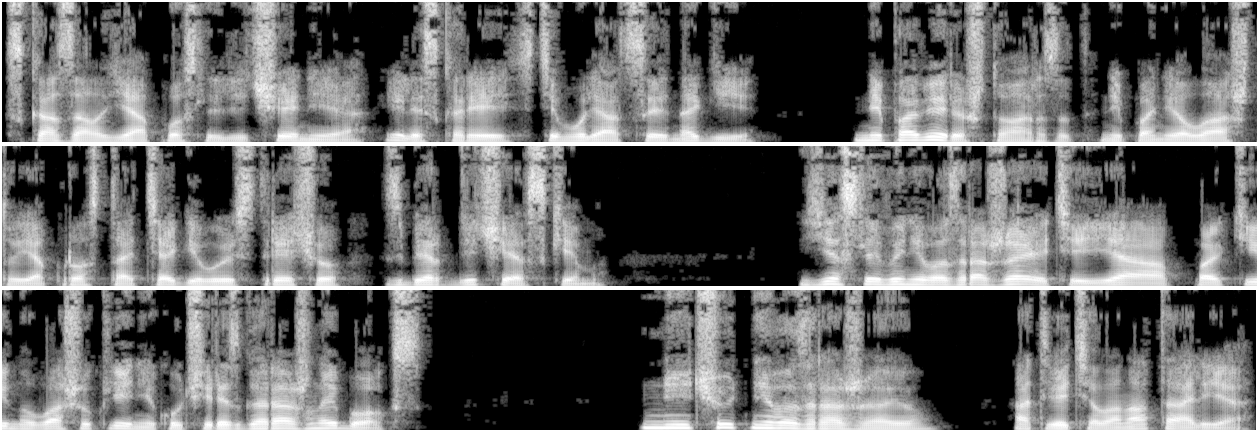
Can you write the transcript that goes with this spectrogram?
сказал я после лечения, или скорее стимуляции ноги. Не поверю, что Арзет не поняла, что я просто оттягиваю встречу с Бергдичевским. Если вы не возражаете, я покину вашу клинику через гаражный бокс. «Ничуть не возражаю», — ответила Наталья.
